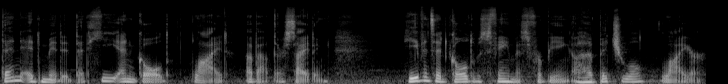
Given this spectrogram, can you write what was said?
then admitted that he and Gold lied about their sighting. He even said Gold was famous for being a habitual liar.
